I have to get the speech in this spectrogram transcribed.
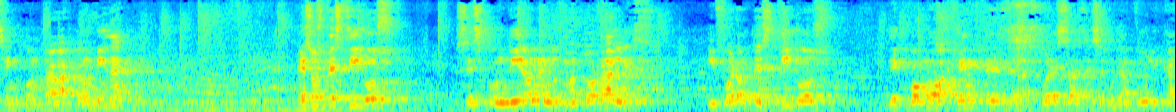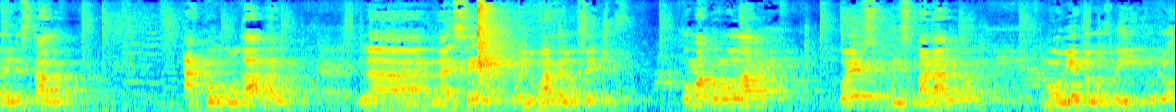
se encontraba con vida. Esos testigos se escondieron en los matorrales y fueron testigos de cómo agentes de las fuerzas de seguridad pública del Estado acomodaban la, la escena o el lugar de los hechos. ¿Cómo acomodaban? Pues disparando, moviendo los vehículos,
